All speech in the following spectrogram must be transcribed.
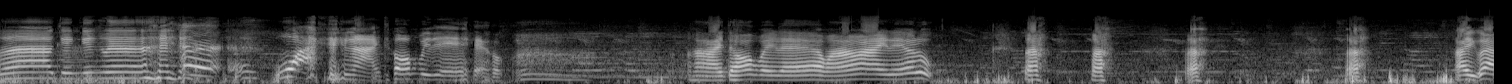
ว้าเก่งเก่งเลยว้ายหายท้องไปแล้วหายท้องไปแล้วมาใหม่แล้วลูกมามามามาเอาอีกว่า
